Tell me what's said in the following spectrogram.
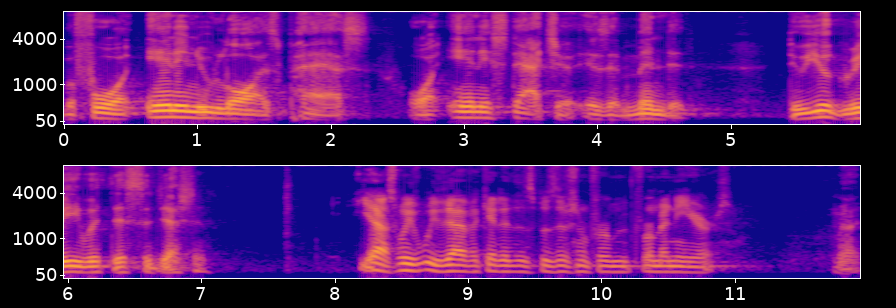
before any new law is passed or any statute is amended. Do you agree with this suggestion? Yes, we've, we've advocated this position for, for many years. Right.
